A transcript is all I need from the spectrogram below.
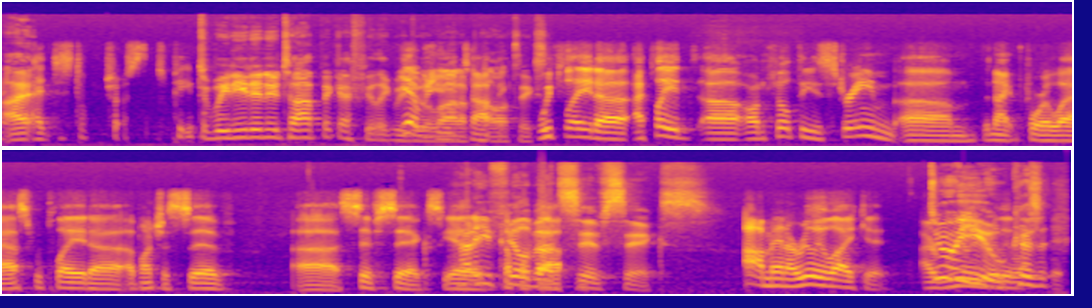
I, I- just don't trust those people. Do we need a new topic? I feel like we yeah, do we a lot of topic. politics. We played. Uh, I played uh, on Filthy's stream um, the night before last. We played uh, a bunch of Civ, uh, Civ Six. Yeah. How do you feel about thousand. Civ Six? Ah, man, I really like it. I Do really, you? really Because like it.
